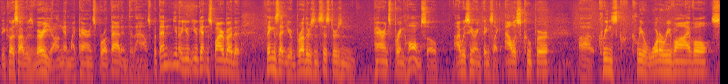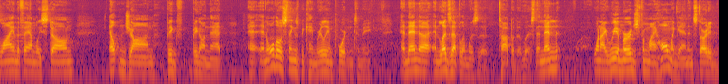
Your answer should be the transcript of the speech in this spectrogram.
because I was very young and my parents brought that into the house. But then, you know, you, you get inspired by the things that your brothers and sisters and parents bring home. So I was hearing things like Alice Cooper, uh, Creedence Clearwater Revival, Sly and the Family Stone, Elton John, big, big on that. And, and all those things became really important to me and then uh, and Led Zeppelin was the top of the list. And then when I reemerged from my home again and started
